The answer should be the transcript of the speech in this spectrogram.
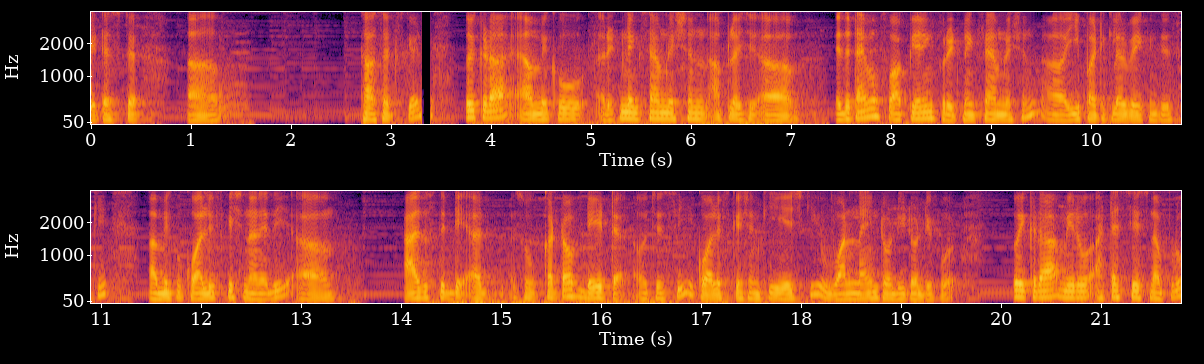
latest caste certificate so ఇక్కడ మీకు written examination apply at the time of appearing for written examination ఈ పర్టికులర్ వేకెన్సీస్కి మీకు క్వాలిఫికేషన్ అనేది as of the day so cut off date వచ్చేసి క్వాలిఫికేషన్కి ఏజ్కి one nine twenty twenty four so ఇక్కడ మీరు అటెస్ట్ చేసినప్పుడు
